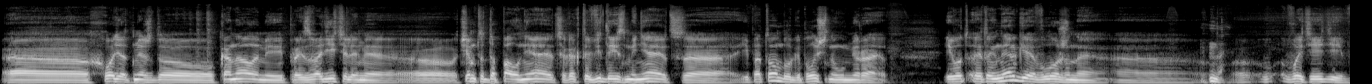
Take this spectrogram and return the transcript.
э, ходят между каналами и производителями, чем-то дополняются, как-то видоизменяются, и потом благополучно умирают. И вот эта энергия, вложенная э, в эти идеи,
